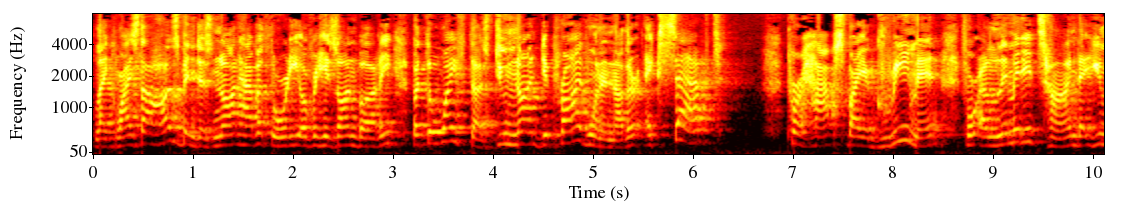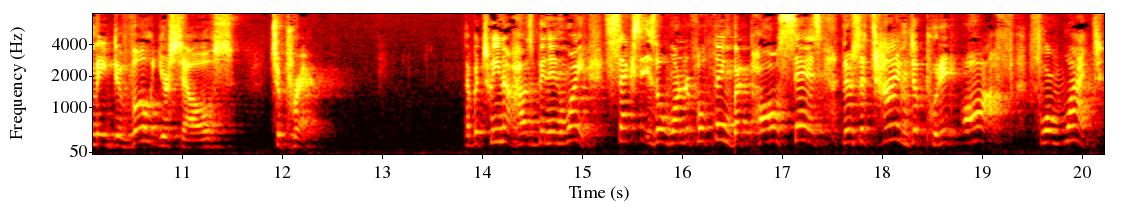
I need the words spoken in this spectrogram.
Likewise, the husband does not have authority over his own body, but the wife does. Do not deprive one another, except perhaps by agreement for a limited time that you may devote yourselves to prayer. Now, between a husband and wife, sex is a wonderful thing, but Paul says there's a time to put it off. For what?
